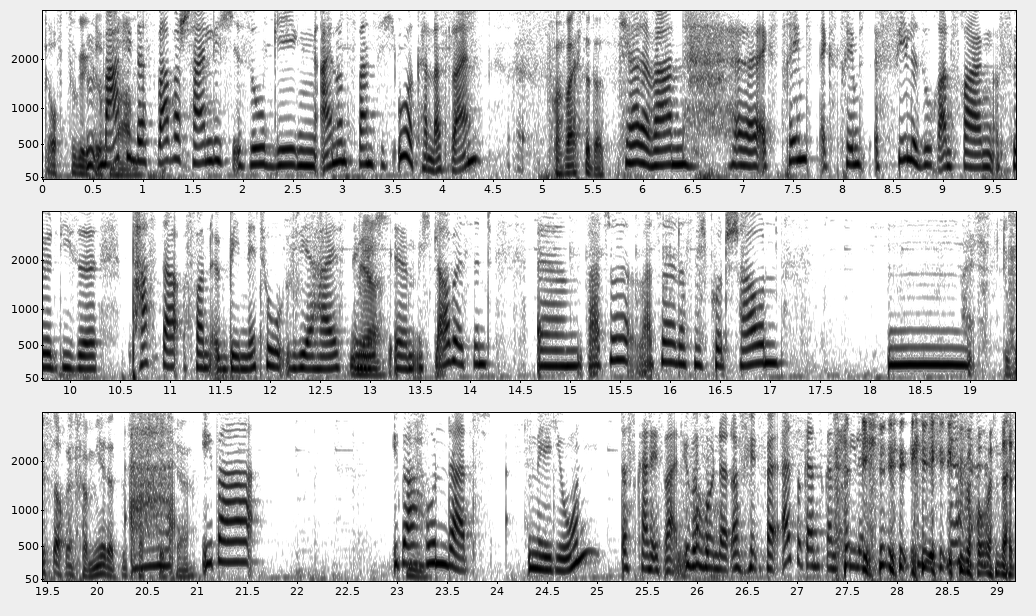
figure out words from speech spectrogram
drauf zugegriffen Martin, haben. das war wahrscheinlich so gegen 21 Uhr, kann das sein? Woher weißt du das? Tja, da waren äh, extremst, extremst viele Suchanfragen für diese Pasta von Benetto, wie sie heißt. Nämlich, Ja. ähm, ich glaube, es sind, ähm, warte, warte, lass mich kurz schauen. Du bist auch informiert, das ist Ah, heftig, ja. über, über Hm. 100 Millionen. Das kann nicht sein. Über 100 auf jeden Fall. Also ganz, ganz viele. Über 100.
